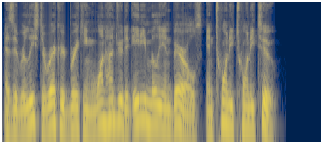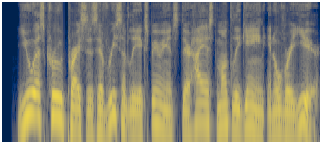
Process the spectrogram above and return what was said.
as it released a record breaking 180 million barrels in 2022. U.S. crude prices have recently experienced their highest monthly gain in over a year,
